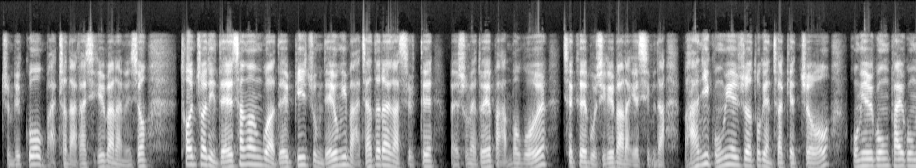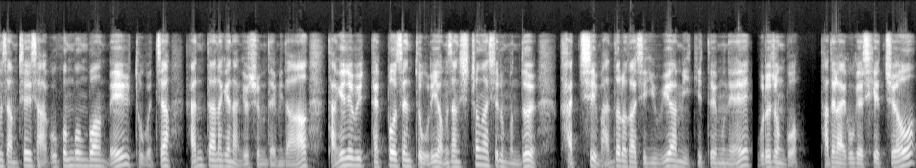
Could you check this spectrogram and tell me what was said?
준비 꼭 맞춰 나가시길 바라면서 천천히 내 상황과 내 비중 내용이 맞아 들어갔을 때 매수 매도의 반복을 체크해 보시길 바라겠습니다. 많이 공유해 주셔도 괜찮겠죠. 010-8037-4900번 메일 두 글자 간단하게 남겨주시면 됩니다. 당연히 100% 우리 영상 시청하시는 분들 같이 만들어 가시기 위함이 있기 때문에 무료 정보 다들 알고 계시겠죠?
